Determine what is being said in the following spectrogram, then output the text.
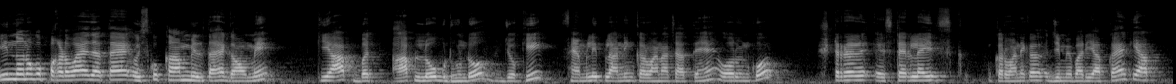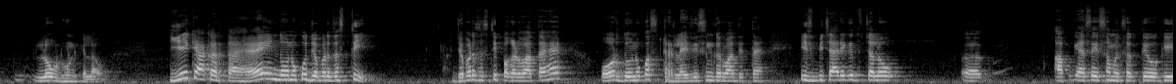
इन दोनों को पकड़वाया जाता है और इसको काम मिलता है गाँव में कि आप बच, आप लोग ढूंढो जो कि फैमिली प्लानिंग करवाना चाहते हैं और उनको स्टेरलाइज करवाने का जिम्मेवारी आपका है कि आप लोग ढूंढ के लाओ। ये क्या करता है? इन दोनों को ज़बरदस्ती ज़बरदस्ती पकड़वाता है और दोनों का स्टेरलाइजेशन करवा देता है। इस बेचारे के तो चलो आप कैसे समझ सकते हो कि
